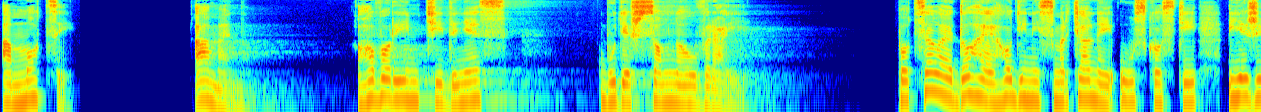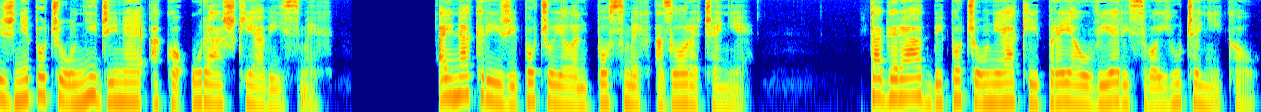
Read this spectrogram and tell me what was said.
a moci. Amen. Hovorím ti dnes, budeš so mnou v raji. Po celé dlhé hodiny smrteľnej úzkosti Ježiš nepočul nič iné ako urážky a výsmech. Aj na kríži počuje len posmech a zlorečenie. Tak rád by počul nejaký prejav viery svojich učeníkov.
